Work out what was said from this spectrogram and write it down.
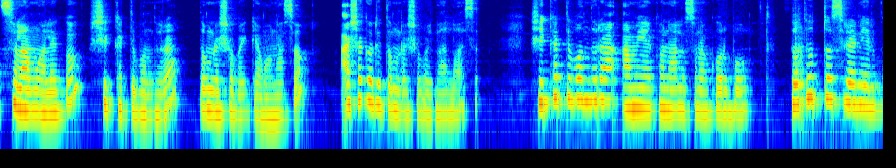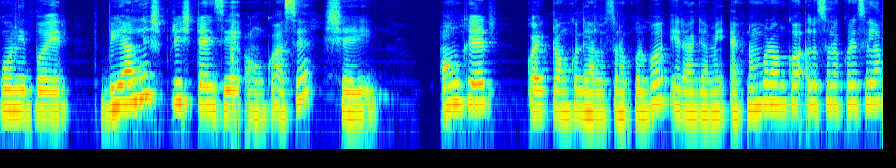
আসসালামু আলাইকুম, শিক্ষার্থী বন্ধুরা, তোমরা সবাই কেমন আছো? আশা করি তোমরা সবাই ভালো আছো। শিক্ষার্থী বন্ধুরা, আমি এখন আলোচনা করব চতুর্থ শ্রেণির গণিত বইয়ের বিয়াল্লিশ পৃষ্ঠায় যে অঙ্ক আছে, সেই অঙ্কের কয়েকটা অঙ্ক নিয়ে আলোচনা করব। এর আগে আমি এক নম্বর অঙ্ক আলোচনা করেছিলাম।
